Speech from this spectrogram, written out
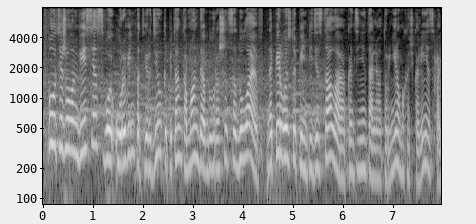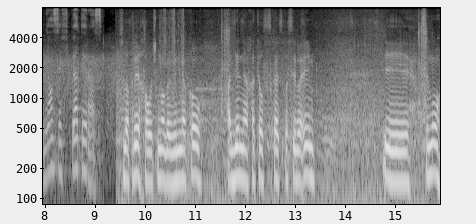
В полутяжелом весе свой уровень подтвердил капитан команды Абдулрашид Садулаев. На первую ступень пьедестала континентального турнира махачкалинец поднялся в пятый раз. Сюда приехал очень много земляков. Отдельно я хотел сказать спасибо им и всему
